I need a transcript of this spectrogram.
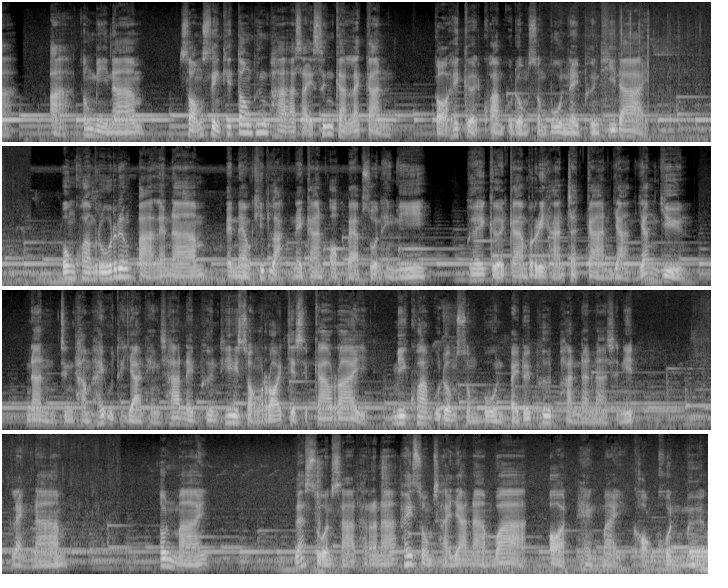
ป่าต้องมีน้ำ สองสิ่งที่ต้องพึ่งพาอาศัยซึ่งกันและกัน ก่อให้เกิดความอุดมสมบูรณ์ในพื้นที่ได้ องค์ความรู้เรื่องป่าและน้ำเป็นแนวคิดหลักในการออกแบบสวนแห่งนี้ เพื่อให้เกิดการบริหารจัดการอย่างยั่งยืน นั่นจึงทำให้อุทยานแห่งชาติในพื้นที่ 279 ไร่ มีความอุดมสมบูรณ์ไปด้วยพืชพันธุ์นานาชนิด แหล่งน้ำต้นไม้ และสวนสาธารณะให้สมฉายานามว่าปอดแห่งใหม่ของคนเมือง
